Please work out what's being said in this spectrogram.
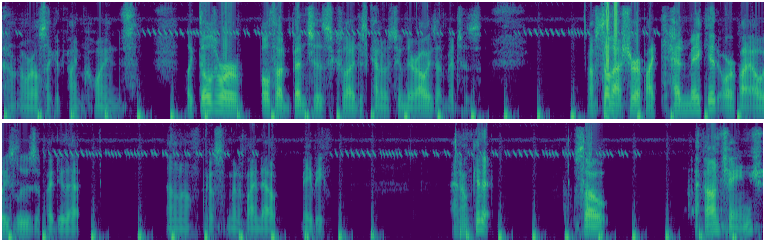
I don't know where else I could find coins. Like those were both on benches, so I just kind of assumed they're always on benches. I'm still not sure if I can make it or if I always lose if I do that. I don't know. I guess I'm gonna find out. Maybe. I don't get it. So I found change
